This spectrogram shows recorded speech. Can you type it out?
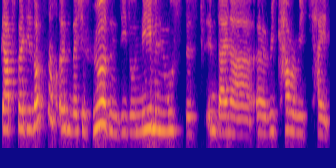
Gab es bei dir sonst noch irgendwelche Hürden, die du nehmen musstest in deiner äh, Recovery-Zeit?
